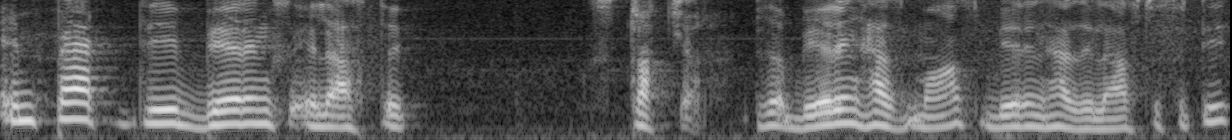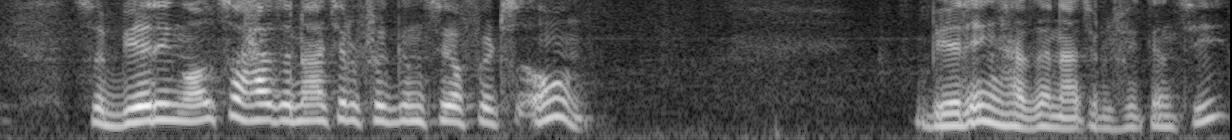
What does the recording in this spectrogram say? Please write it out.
impact the bearings elastic structure. The bearing has mass, bearing has elasticity. So, bearing also has a natural frequency of its own. Bearing has a natural frequency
